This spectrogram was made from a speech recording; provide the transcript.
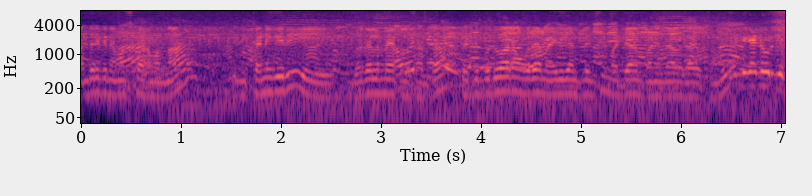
అందరికీ నమస్కారం అన్న. ఇది కనిగిరి గొర్రెల మేకల సంత. ప్రతి బుధవారం ఉదయం ఐదు గంటల నుంచి మధ్యాహ్నం పన్నెండు దాకా సాగుతుంది ఒంటి గంట వరకు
